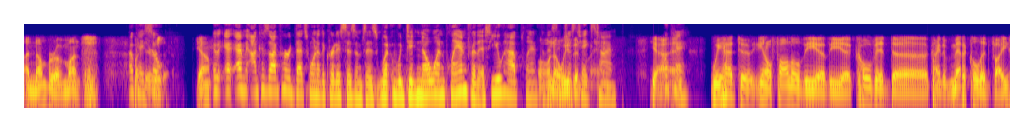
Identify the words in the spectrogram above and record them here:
a number of months. Okay, so yeah, I mean, because I've heard that's one of the criticisms is what did no one plan for this? You have planned for oh, this. No, it just takes planning. time. Yeah. Okay. We had to, you know, follow the uh, the uh, COVID uh, kind of medical advice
